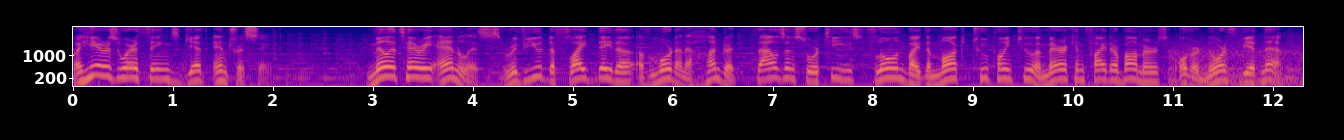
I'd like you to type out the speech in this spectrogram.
But here's where things get interesting. Military analysts reviewed the flight data of more than 100,000 sorties flown by the Mach 2.2 American fighter bombers over North Vietnam.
